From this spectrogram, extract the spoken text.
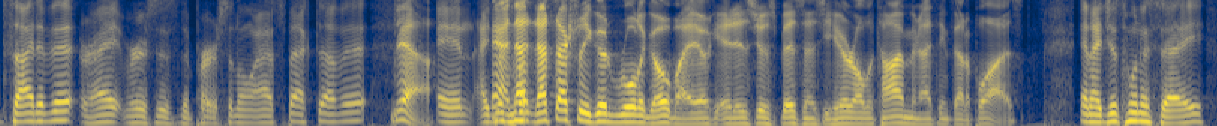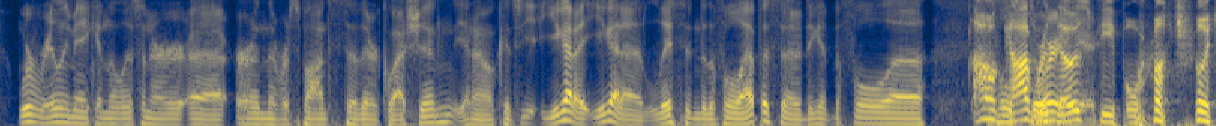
side of it, right, versus the personal aspect of it. Yeah, and I just yeah, and that, that's actually a good rule to go by. It is just business. You hear it all the time, and I think that applies. And I just want to say we're really making the listener uh, earn the response to their question, you know, because you, you, gotta you gotta listen to the full episode to get the full. Uh, oh full God, were those here. people were like really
